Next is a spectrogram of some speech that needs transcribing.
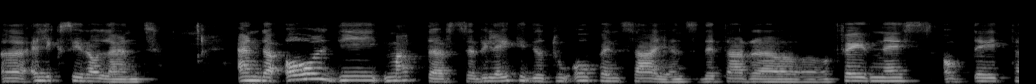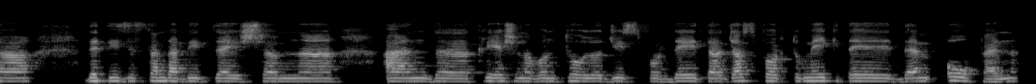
uh, Elixir All Hands. And uh, all the matters related to open science that are fairness of data, that is standardization uh, and uh, creation of ontologies for data just for to make the, them open.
